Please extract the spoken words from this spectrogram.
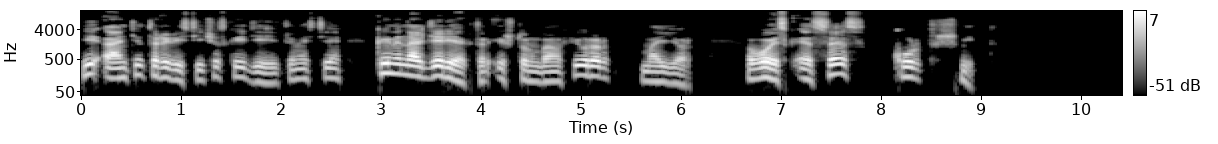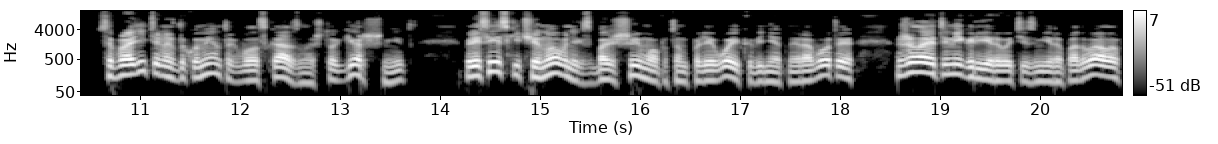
и антитеррористической деятельности, криминал-директор и штурмбанфюрер, майор войск СС Курт Шмидт. В сопроводительных документах было сказано, что Герр Шмидт, полицейский чиновник с большим опытом полевой и кабинетной работы, желает эмигрировать из мира подвалов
